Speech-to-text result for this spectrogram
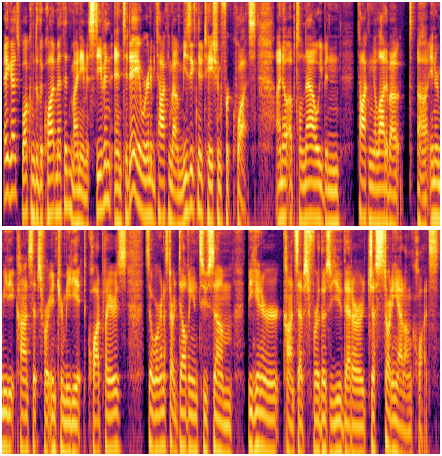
Hey guys, welcome to the Quad Method. My name is Steven, and today we're going to be talking about music notation for quads. I know up till now we've been talking a lot about uh, intermediate concepts for intermediate quad players, so we're going to start delving into some beginner concepts for those of you that are just starting out on quads.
